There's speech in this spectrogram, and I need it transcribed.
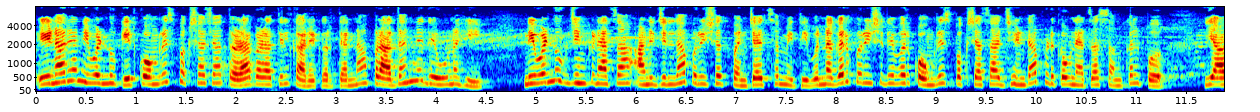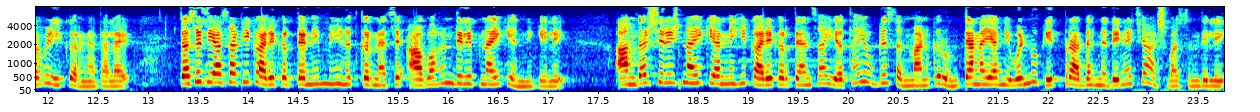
येणाऱ्या निवडणुकीत काँग्रेस पक्षाच्या तळागाळातील कार्यकर्त्यांना प्राधान्य देऊनही निवडणूक जिंकण्याचा आणि जिल्हा परिषद पंचायत समिती व नगर परिषदेवर काँग्रेस पक्षाचा झेंडा फडकवण्याचा संकल्प यावेळी करण्यात आलाय. तसेच यासाठी कार्यकर्त्यांनी मेहनत करण्याचे आवाहन दिलीप नाईक यांनी केले. आमदार शिरीष नाईक यांनीही कार्यकर्त्यांचा यथायोग्य सन्मान करून त्यांना या निवडणुकीत प्राधान्य देण्याचे आश्वासन दिले.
